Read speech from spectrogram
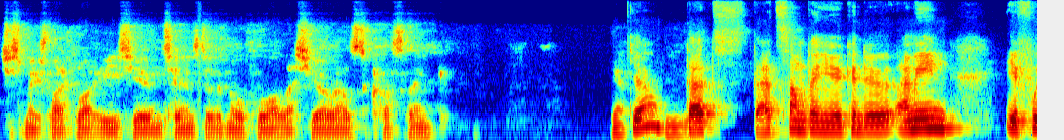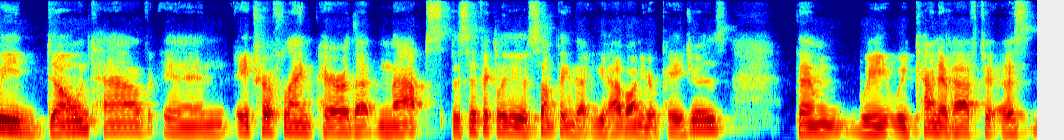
just makes life a lot easier in terms of an awful lot less URLs to cross-link. Yeah. yeah, that's that's something you can do. I mean, if we don't have an hreflang pair that maps specifically to something that you have on your pages, then we, we kind of have to as,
